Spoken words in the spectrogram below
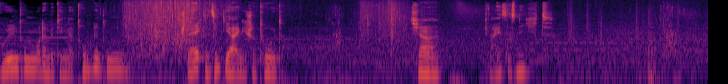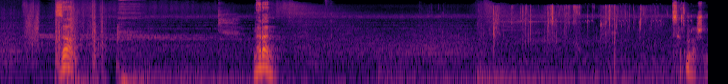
Gulen drum oder mit den Ertrunkenen drum stärkt, dann sind die ja eigentlich schon tot. Tja, ich weiß es nicht. So. Na dann. Das hatten wir doch schon.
